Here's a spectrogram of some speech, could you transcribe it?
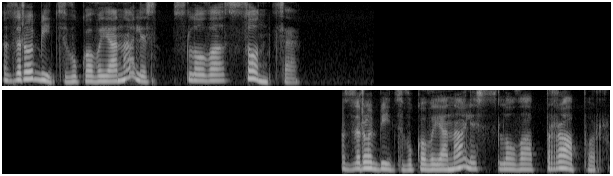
Зробіть звуковий аналіз слова сонце. Зробіть звуковий аналіз слова прапор.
